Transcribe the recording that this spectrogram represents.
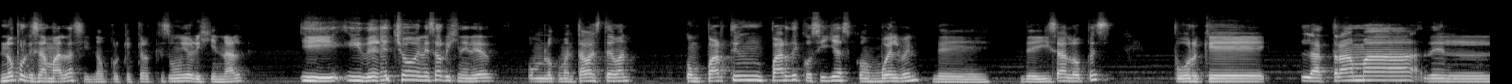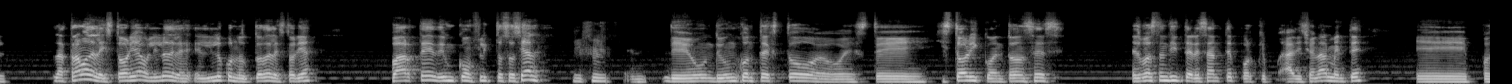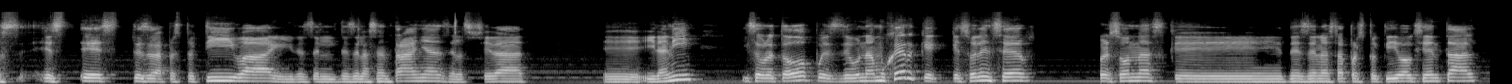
no porque sea mala, sino porque creo que es muy original. Y, y de hecho, en esa originalidad, como lo comentaba Esteban, comparte un par de cosillas con Vuelven de, de Isa López, porque la trama del la trama de la historia o el hilo, de la, el hilo conductor de la historia parte de un conflicto social, uh -huh. de, un, de un contexto este, histórico. Entonces, es bastante interesante porque adicionalmente, eh, pues es, es, desde la perspectiva y desde, el, desde las entrañas de la sociedad eh, iraní y sobre todo, pues de una mujer que, que suelen ser personas que desde nuestra perspectiva occidental,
